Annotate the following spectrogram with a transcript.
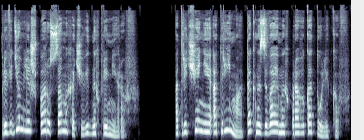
Приведем лишь пару самых очевидных примеров. Отречение от Рима так называемых правокатоликов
